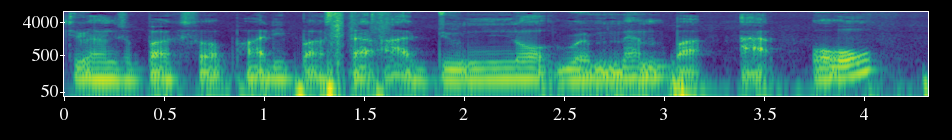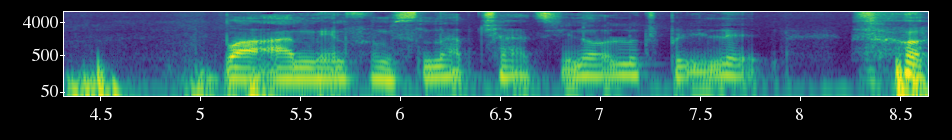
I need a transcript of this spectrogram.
three hundred bucks for a party bus that I do not remember at all. But I mean, from Snapchats, you know, it looks pretty lit. So,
